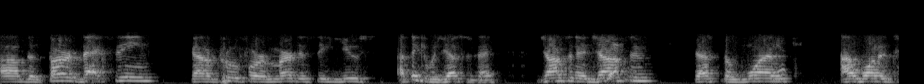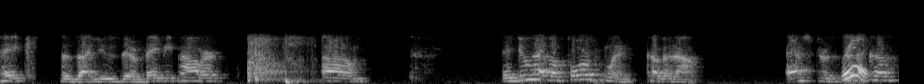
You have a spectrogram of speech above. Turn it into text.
Uh, the third vaccine got approved for emergency use. I think it was yesterday. Johnson and Johnson. That's the one Yep. I want to take since I use their baby powder. Um, they do have a fourth one coming out. AstraZeneca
